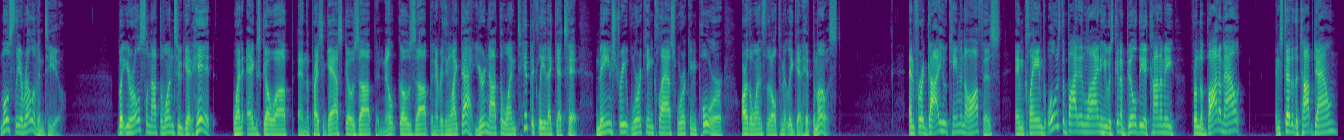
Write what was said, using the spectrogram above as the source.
mostly irrelevant to you. But you're also not the ones who get hit when eggs go up and the price of gas goes up and milk goes up and everything like that. You're not the one typically that gets hit. Main Street working class, working poor are the ones that ultimately get hit the most. And for a guy who came into office and claimed, what was the Biden line? He was going to build the economy from the bottom out instead of the top down?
